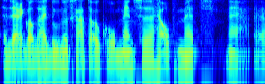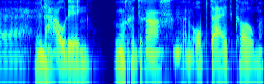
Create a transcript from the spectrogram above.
het werk wat wij doen, het gaat ook om mensen helpen met nou ja, eh, hun houding, hun gedrag, eh, op tijd komen.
